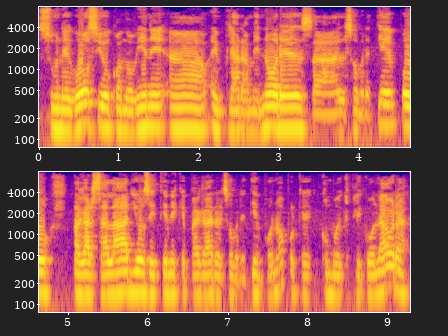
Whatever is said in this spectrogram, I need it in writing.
su negocio, cuando viene a emplear a menores, al sobretiempo, pagar salarios y tiene que pagar el sobretiempo, ¿no? Porque como explicó Laura,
